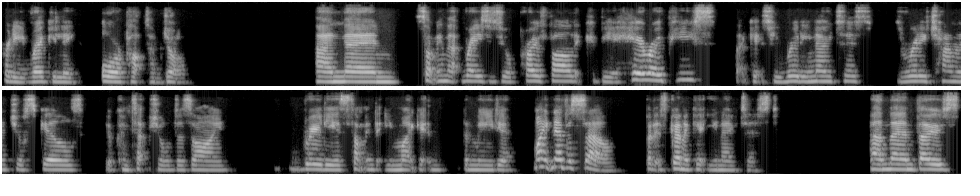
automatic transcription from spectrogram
pretty regularly or a part-time job. And then something that raises your profile. It could be a hero piece that gets you really noticed really challenge your skills, your conceptual design really is something that you might get in the media, might never sell, but it's going to get you noticed. And then those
